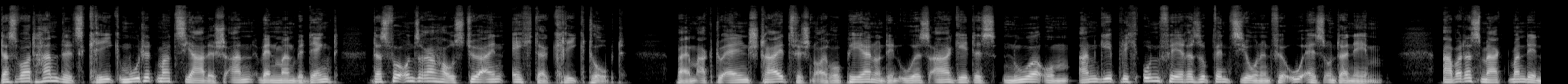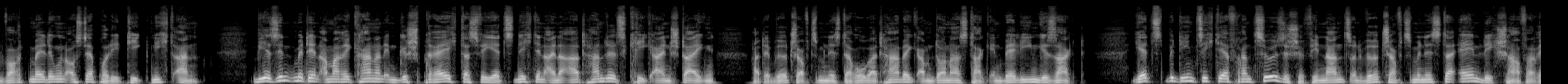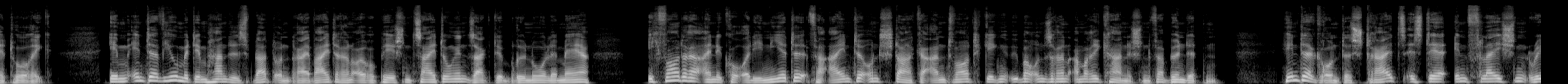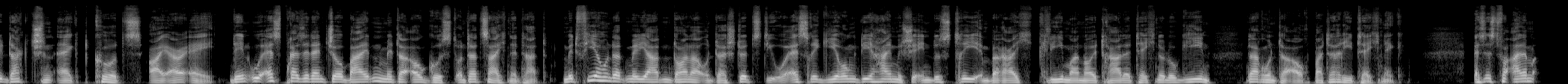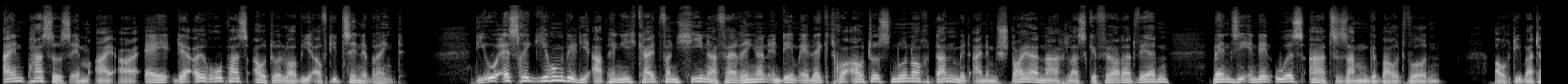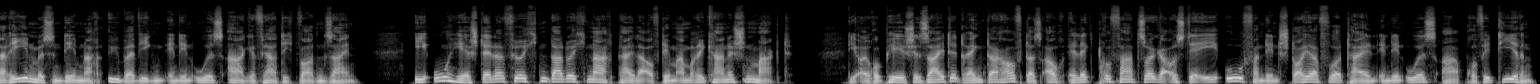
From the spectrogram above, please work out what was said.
Das Wort Handelskrieg mutet martialisch an, wenn man bedenkt, dass vor unserer Haustür ein echter Krieg tobt. Beim aktuellen Streit zwischen Europäern und den USA geht es nur um angeblich unfaire Subventionen für US-Unternehmen. Aber das merkt man den Wortmeldungen aus der Politik nicht an. Wir sind mit den Amerikanern im Gespräch, dass wir jetzt nicht in eine Art Handelskrieg einsteigen, hatte Wirtschaftsminister Robert Habeck am Donnerstag in Berlin gesagt. Jetzt bedient sich der französische Finanz- und Wirtschaftsminister ähnlich scharfer Rhetorik. Im Interview mit dem Handelsblatt und drei weiteren europäischen Zeitungen sagte Bruno Le Maire, ich fordere eine koordinierte, vereinte und starke Antwort gegenüber unseren amerikanischen Verbündeten. Hintergrund des Streits ist der Inflation Reduction Act, kurz IRA, den US-Präsident Joe Biden Mitte August unterzeichnet hat. Mit 400 Milliarden Dollar unterstützt die US-Regierung die heimische Industrie im Bereich klimaneutrale Technologien, darunter auch Batterietechnik. Es ist vor allem ein Passus im IRA, der Europas Autolobby auf die Zinne bringt. Die US-Regierung will die Abhängigkeit von China verringern, indem Elektroautos nur noch dann mit einem Steuernachlass gefördert werden, wenn sie in den USA zusammengebaut wurden. Auch die Batterien müssen demnach überwiegend in den USA gefertigt worden sein. EU-Hersteller fürchten dadurch Nachteile auf dem amerikanischen Markt. Die europäische Seite drängt darauf, dass auch Elektrofahrzeuge aus der EU von den Steuervorteilen in den USA profitieren.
